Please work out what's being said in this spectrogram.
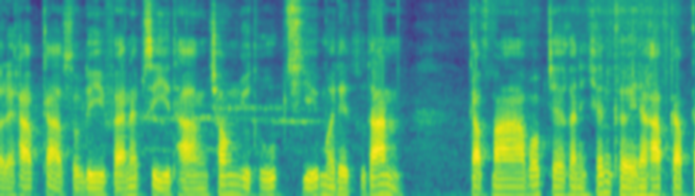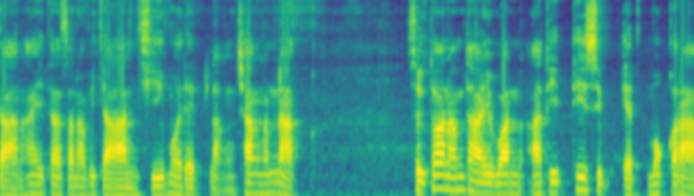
สวัสดีครับกาบสวัสดีแฟน FC ทางช่อง YouTube ชี้มวยเด็ดทุกท่าน กลับมาพบเจอกันอีกเช่นเคยนะครับกับการให้ทัศนวิจารณ์ชี้มวยเด็ดหลังช่างน้ำหนักศึกท่อน้ำไทยวันอาทิตย์ที่ 11 มกรา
